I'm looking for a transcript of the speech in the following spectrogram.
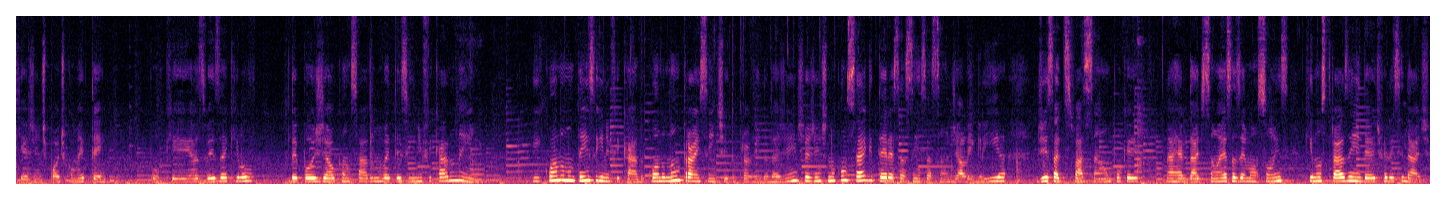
que a gente pode cometer, porque às vezes aquilo depois de alcançado não vai ter significado nenhum. E quando não tem significado, quando não traz sentido para a vida da gente, a gente não consegue ter essa sensação de alegria, de satisfação, porque na realidade são essas emoções que nos trazem a ideia de felicidade.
